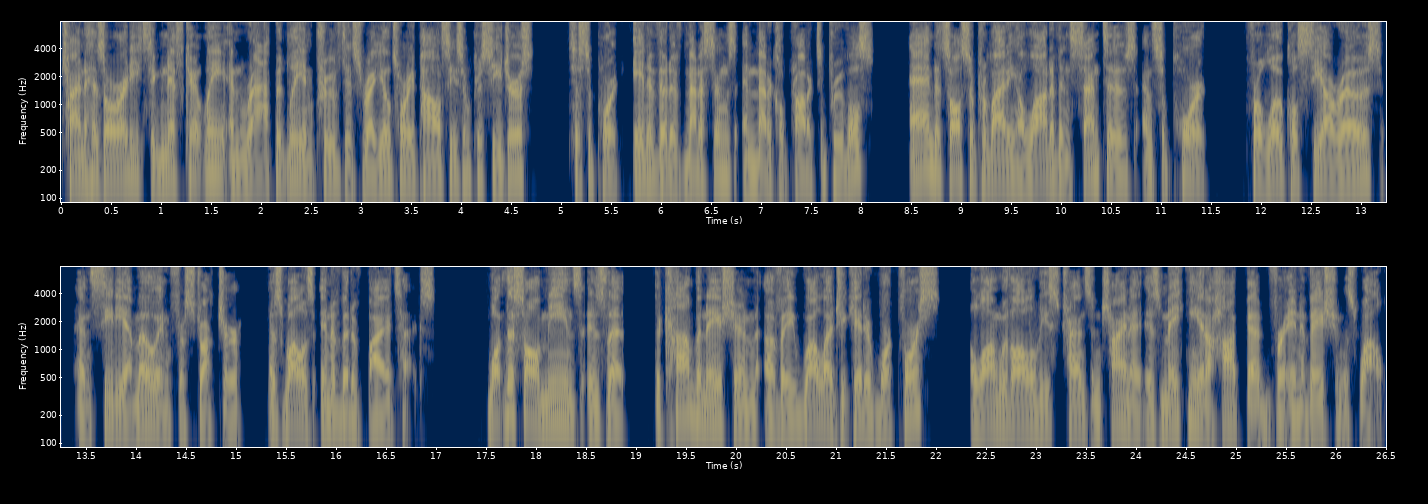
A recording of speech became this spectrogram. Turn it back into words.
China has already significantly and rapidly improved its regulatory policies and procedures to support innovative medicines and medical product approvals. And it's also providing a lot of incentives and support for local CROs and CDMO infrastructure, as well as innovative biotechs. What this all means is that the combination of a well-educated workforce, along with all of these trends in China, is making it a hotbed for innovation as well.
